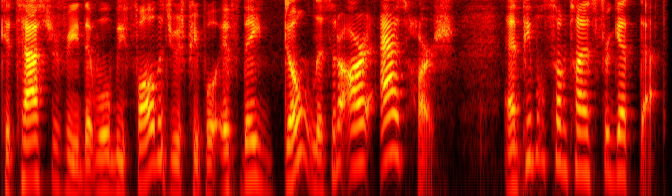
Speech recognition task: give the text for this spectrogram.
catastrophe that will befall the Jewish people if they don't listen are as harsh. And people sometimes forget that.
